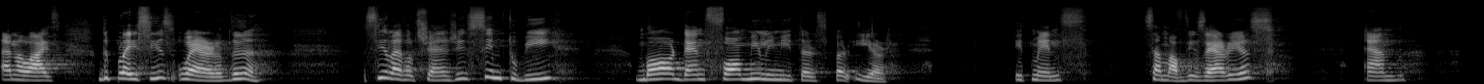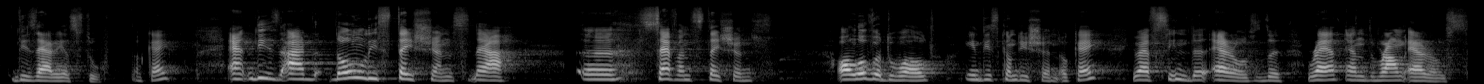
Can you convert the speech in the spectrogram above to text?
analyze the places where the sea level changes seem to be more than four millimeters per year. It means some of these areas and these areas too, okay? And these are the only stations, there are uh, seven stations all over the world in this condition, okay? You have seen the arrows, the red and the brown arrows.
